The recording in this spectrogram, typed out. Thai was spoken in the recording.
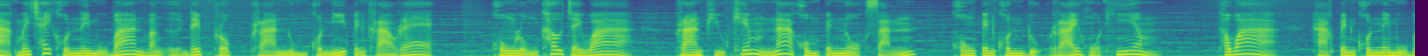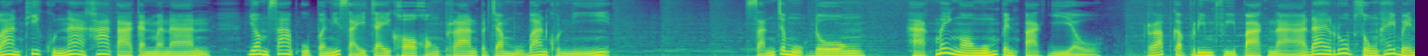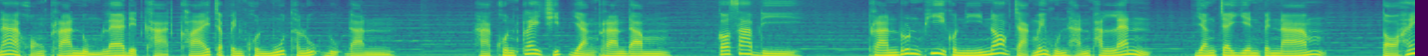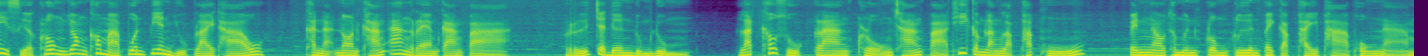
หากไม่ใช่คนในหมู่บ้านบังเอิญได้พบพรานหนุ่มคนนี้เป็นคราวแรก คงหลงเข้าใจว่า พรานผิวเข้มหน้าคมเป็นโหนกสัน คงเป็นคนดุร้ายโหดเหี้ยม ทว่าหากเป็นคนในหมู่บ้านที่คุณหน้าค่าตากันมานาน ย่อมทราบอุปนิสัยใจคอของพรานประจำหมู่บ้านคนนี้ สันจมูกโดงหากไม่งองุ้มเป็นปากเหยี่ยว รับกับริมฝีปากหนาได้รูปทรงให้ใบหน้าของพรานหนุ่มแลเด็ดขาดคล้ายจะเป็นคนมุทะลุดุดัน หากคนใกล้ชิดอย่างพรานดำก็ทราบดี พรานรุ่นพี่คนนี้นอกจากไม่หุนหันพันแล่น ยังใจเย็นเป็นน้ำต่อให้เสือโคร่งย่องเข้ามาป้วนเปี้ยนอยู่ปลายเท้า ขณะนอนค้างอ้างแรมกลางป่า หรือจะเดินดุมๆ ลัดเข้าสู่กลางโขลงช้างป่าที่กำลังหลับพับหู เป็นเงาทะมึนกลมกลืนไปกับไผ่ผ่าพงหนาม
